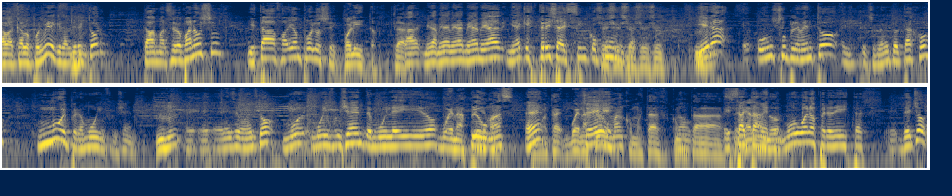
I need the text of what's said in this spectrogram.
estaba Carlos Polmire, que era el director, estaba Marcelo Panoso y estaba Fabián Polo Seco. Polito, claro. Mira, mira, mira, mira, mira, mira qué estrella de cinco Sí, sí, puntas. sí, sí, sí. Y era eh, un suplemento, el, el suplemento del Tajo, muy pero muy influyente. Eh, eh, en ese momento muy muy influyente, muy leído. Buenas plumas, demás. ¿Eh? como está- buenas Sí. plumas, como estás, como No, estás exactamente, señalando. muy buenos periodistas. De hecho,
